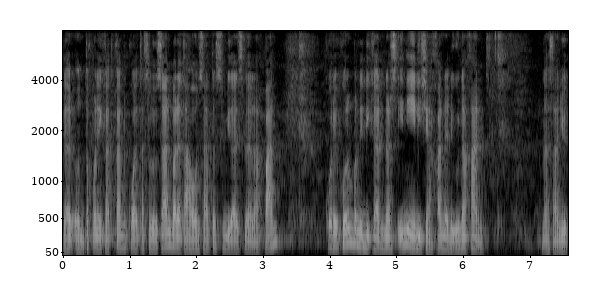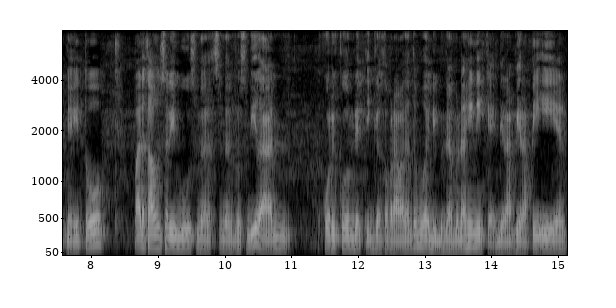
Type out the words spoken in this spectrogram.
dan untuk meningkatkan kualitas lulusan pada tahun 1998, kurikulum pendidikan nurse ini disahkan dan digunakan. Nah, selanjutnya itu pada tahun 1999 kurikulum D3 keperawatan itu mulai dibenah-benahi nih kayak dirapi-rapiin,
